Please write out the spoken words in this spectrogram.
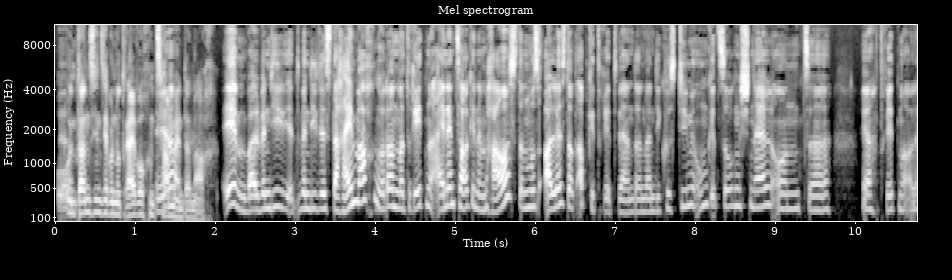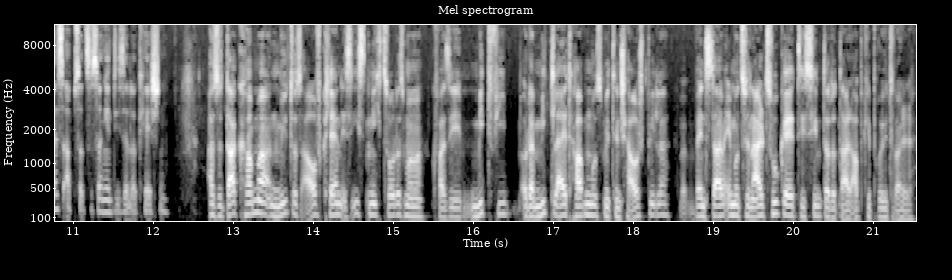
und dann sind sie aber nur drei Wochen zusammen Ja. danach. Eben, weil wenn die, wenn die das daheim machen, oder, und man dreht nur einen Tag in einem Haus, dann muss alles dort abgedreht werden. Dann werden die Kostüme umgezogen schnell und äh, ja, dreht man alles ab sozusagen in dieser Location. Also da kann man einen Mythos aufklären. Es ist nicht so, dass man quasi Mitfie oder Mitleid haben muss mit den Schauspielern. Wenn es da emotional zugeht, die sind da total abgebrüht, weil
